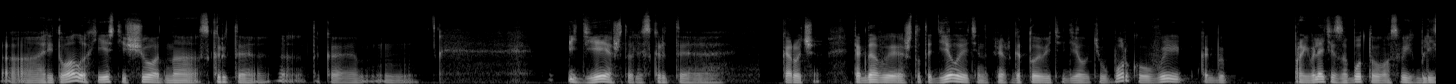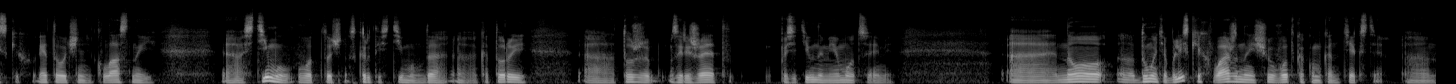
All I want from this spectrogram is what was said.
э, ритуалах есть еще одна скрытая э, такая идея, что ли, скрытая. Короче, когда вы что-то делаете, например, готовите, делаете уборку, вы как бы проявляете заботу о своих близких. Это очень классный э, стимул, вот точно, скрытый стимул, да, э, который э, тоже заряжает позитивными эмоциями. Э, но э, думать о близких важно еще вот в каком контексте. Э,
